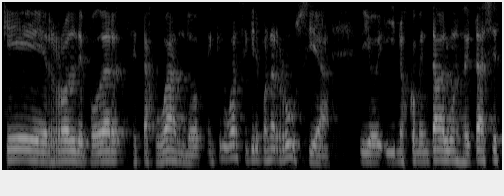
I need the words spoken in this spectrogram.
qué rol de poder se está jugando, en qué lugar se quiere poner Rusia, y, nos comentaba algunos detalles,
